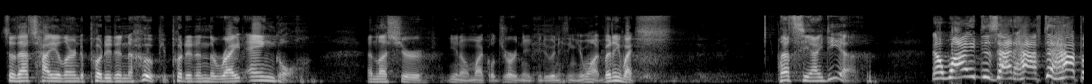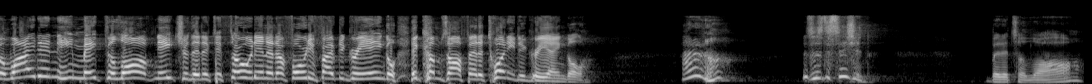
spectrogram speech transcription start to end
So that's how you learn to put it in the hoop. You put it in the right angle, unless you're, you know, Michael Jordan, you can do anything you want. But anyway, that's the idea. Now, why does that have to happen? Why didn't he make the law of nature that if you throw it in at a 45 degree angle, it comes off at a 20 degree angle? I don't know. It's his decision. But it's a law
